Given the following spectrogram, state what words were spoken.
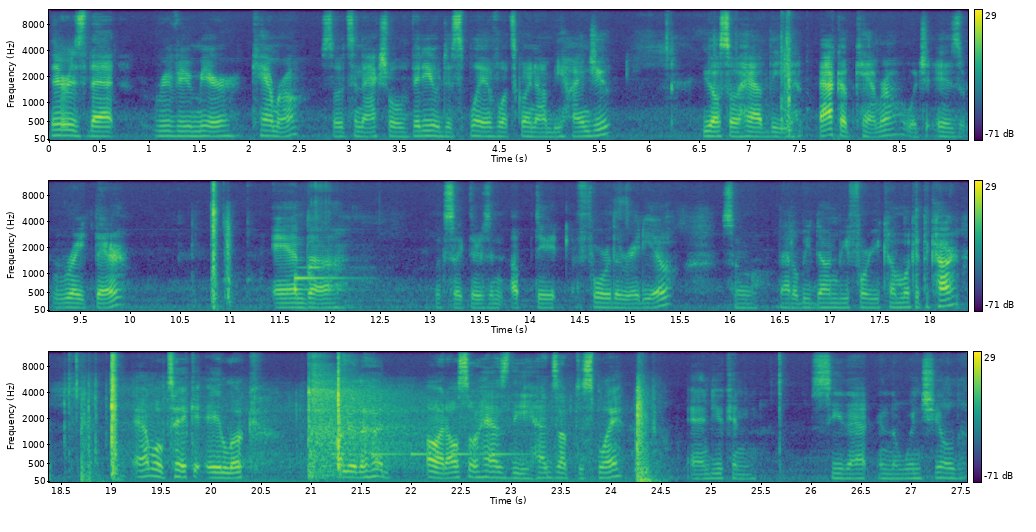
There is that rearview mirror camera, so it's an actual video display of what's going on behind you. You also have the backup camera, which is right there. And uh, looks like there's an update for the radio. So that'll be done before you come look at the car. And we'll take a look under the hood. Oh, it also has the heads-up display, and you can see that in the windshield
